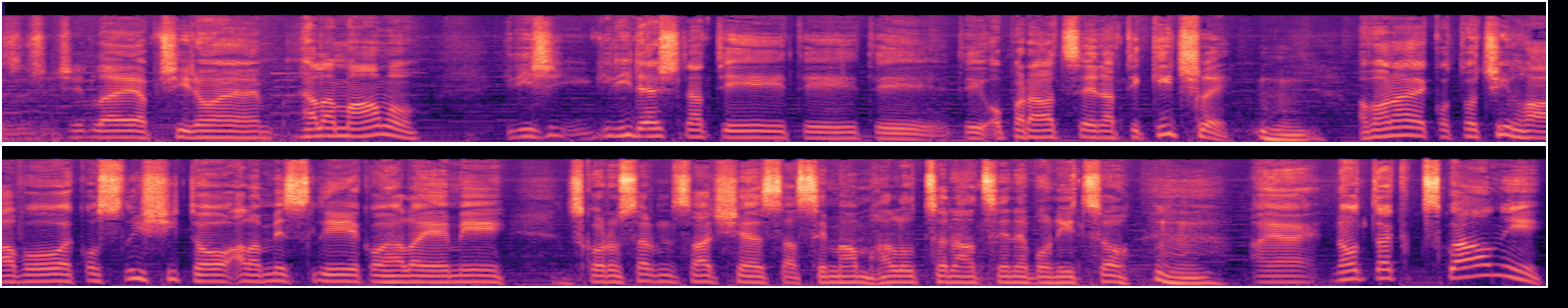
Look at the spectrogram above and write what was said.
v židle a přijde, hele mámo, když, když jdeš na ty, ty, ty, ty operace, na ty kyčly. Mm-hmm. A ona jako točí hlavou, jako slyší to, ale myslí, jako hele, je mi skoro 76, asi mám halucinaci nebo něco. Mm-hmm. A je, no tak skválný,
